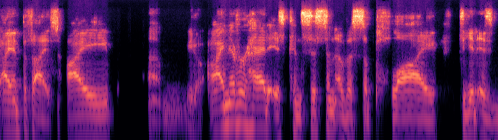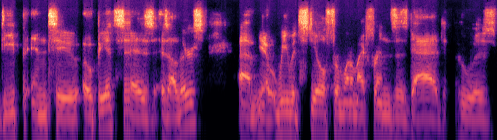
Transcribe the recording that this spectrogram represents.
I empathize. I, um, you know, I never had as consistent of a supply to get as deep into opiates as as others. Um, you know, we would steal from one of my friends' dad, who was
